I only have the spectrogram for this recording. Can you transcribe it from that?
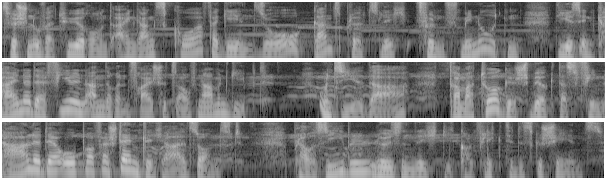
Zwischen Ouvertüre und Eingangschor vergehen so ganz plötzlich fünf Minuten, die es in keiner der vielen anderen Freischützaufnahmen gibt. Und siehe da, dramaturgisch wirkt das Finale der Oper verständlicher als sonst. Plausibel lösen sich die Konflikte des Geschehens.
